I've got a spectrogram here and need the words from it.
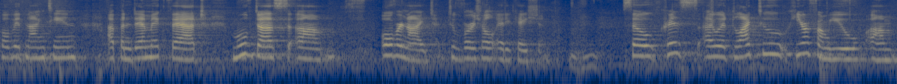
COVID-19, a pandemic that moved us um, overnight to virtual education. So, Chris, I would like to hear from you. Um,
